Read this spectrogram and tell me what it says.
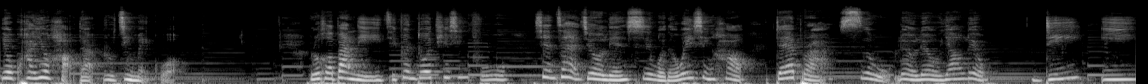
又快又好的入境美国。如何办理以及更多贴心服务，现在就联系我的微信号 Debra 四五六六幺六 D E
